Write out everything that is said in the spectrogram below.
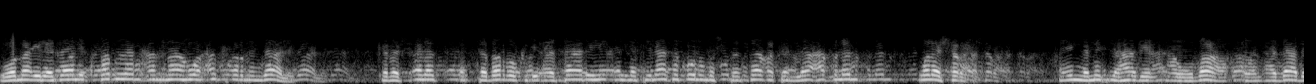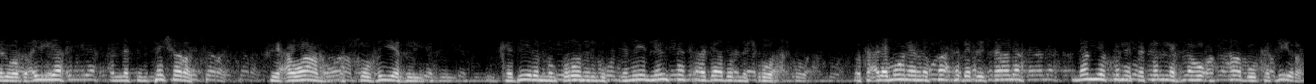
وما إلى ذلك فضلا عن ما هو أكثر من ذلك. كمسألة التبرك بآثاره التي لا تكون مستساغة لا عقلا ولا شرعا. فإن مثل هذه الأوضاع والآداب الوضعية التي انتشرت في عوام الصوفية في كثير من قرون المسلمين ليست آداب مشروعة. وتعلمون أن صاحب الرسالة لم يكن يتكلف له أصحابه كثيرا.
